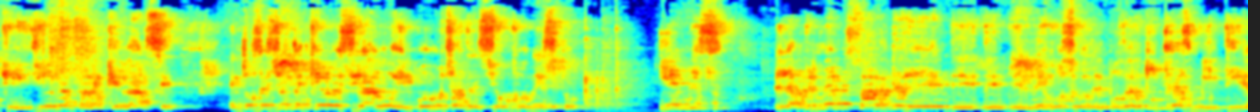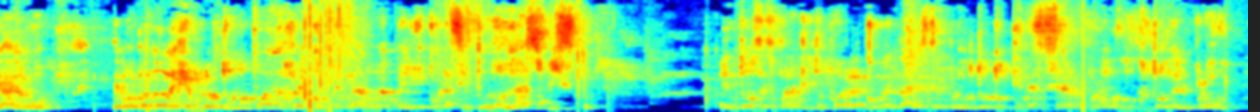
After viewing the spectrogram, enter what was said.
que llega para quedarse. Entonces yo te quiero decir algo y pon mucha atención con esto. Tienes la primera parte del negocio, de poder tú transmitir algo. Te voy a poner un ejemplo. Tú no puedes recomendar una película si tú no la has visto. Entonces, para que tú puedas recomendar este producto, tú tienes que ser producto del producto.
